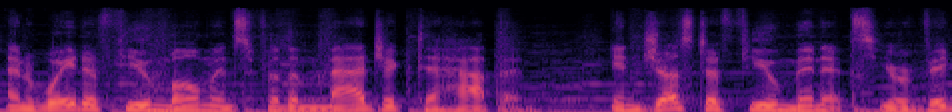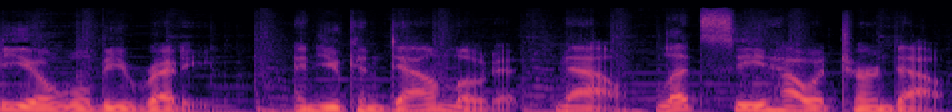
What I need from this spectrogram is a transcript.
and wait a few moments for the magic to happen. In just a few minutes your video will be ready, and you can download it. Now, let's see how it turned out.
